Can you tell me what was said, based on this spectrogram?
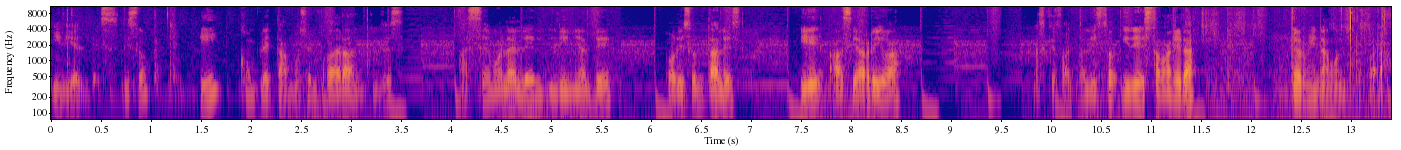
y 10 veces. ¿Listo? Y completamos el cuadrado. Entonces hacemos las líneas de horizontales y hacia arriba las que falta. ¿Listo? Y de esta manera terminamos nuestro cuadrado.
